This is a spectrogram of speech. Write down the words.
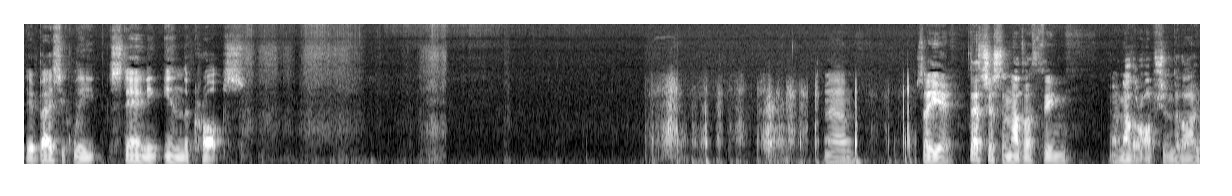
they're basically standing in the crops. Um, so yeah, that's just another thing, another option that I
